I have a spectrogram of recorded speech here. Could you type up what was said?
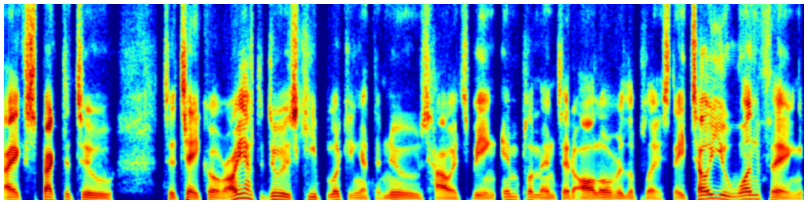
I expect it to to take over. All you have to do is keep looking at the news, how it's being implemented all over the place. They tell you one thing,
